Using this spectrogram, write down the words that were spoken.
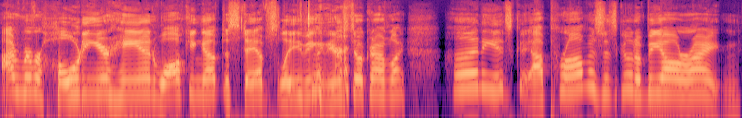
I remember holding your hand, walking up the steps, leaving, and you're still crying. I'm like, honey, it's, I promise it's going to be all right, and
